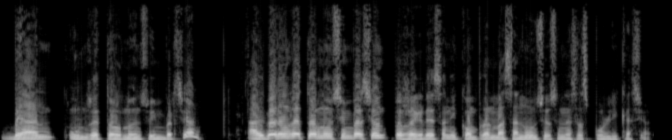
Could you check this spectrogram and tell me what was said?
vean un retorno en su inversión. Al ver un retorno en su inversión, pues regresan y compran más anuncios en esas publicaciones.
